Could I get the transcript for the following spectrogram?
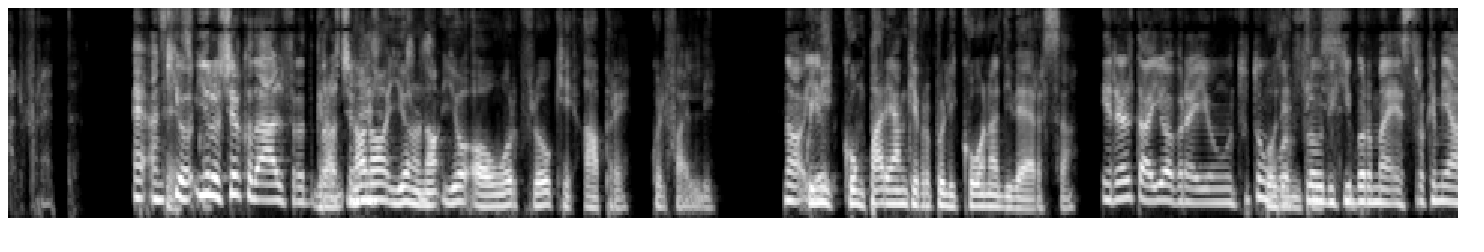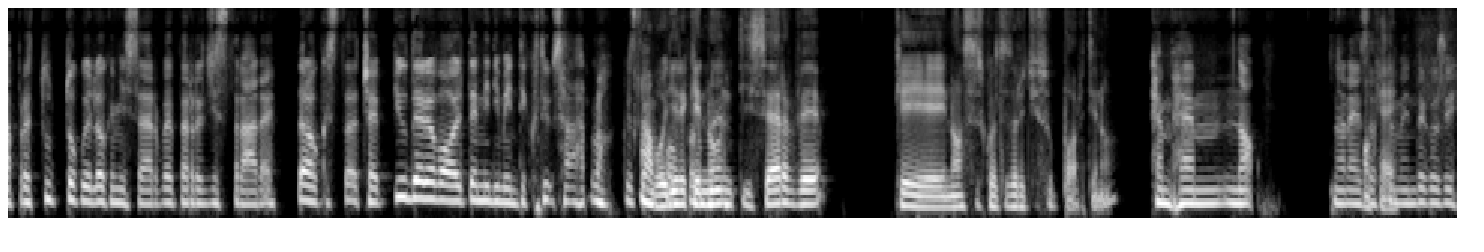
Alfred. Eh, anch'io, io lo cerco da Alfred. Gran- No, no, io non ho, io ho un workflow che apre quel file lì. no, Quindi io- compare anche proprio l'icona diversa. In realtà io avrei un- tutto un workflow di keyboard maestro che mi apre tutto quello che mi serve per registrare. Però questa, cioè, più delle volte mi dimentico di usarlo. Questo Ah, vuol dire che problema. non ti serve che i nostri ascoltatori ci supportino? Hem hem, no, non è esattamente così.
